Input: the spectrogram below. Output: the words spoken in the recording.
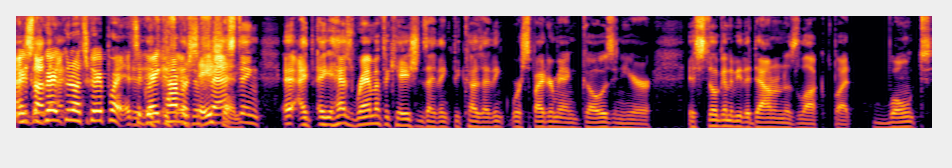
it's a great. I- no, it's a great point. It's a great It- conversation. It's a fasting, it, it has ramifications, I think, because I think where Spider-Man goes in here is still going to be the down on his luck, but won't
